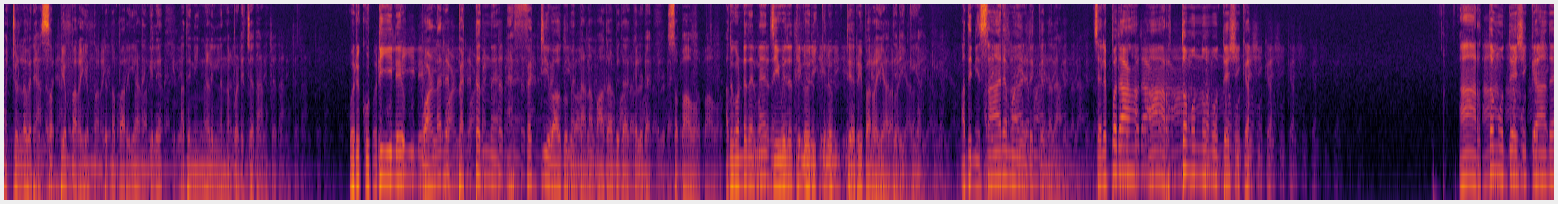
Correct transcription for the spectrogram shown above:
മറ്റുള്ളവരെ അസഭ്യം പറയുന്നുണ്ടെന്ന് പറയുകയാണെങ്കിൽ അത് നിങ്ങളിൽ നിന്ന് പഠിച്ചതാണ്. ഒരു കുട്ടിയിൽ വളരെ പെട്ടെന്ന് എഫക്റ്റീവ് ആകുമെന്നാണ് മാതാപിതാക്കളുടെ സ്വഭാവം. അതുകൊണ്ട് തന്നെ ജീവിതത്തിൽ ഒരിക്കലും തെറി പറയാതിരിക്കുക. അത് നിസാരമായി എടുക്കുന്നതാണ് ചിലപ്പോൾ ആ ആ അർത്ഥമൊന്നും ഉദ്ദേശിക്കാം ആ അർത്ഥം ഉദ്ദേശിക്കാതെ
